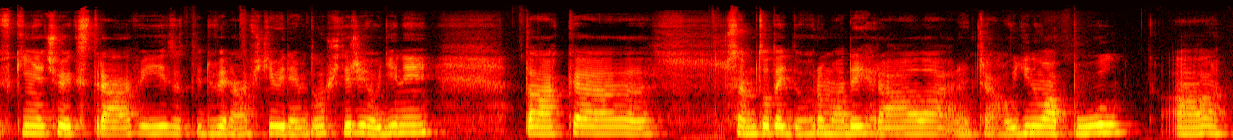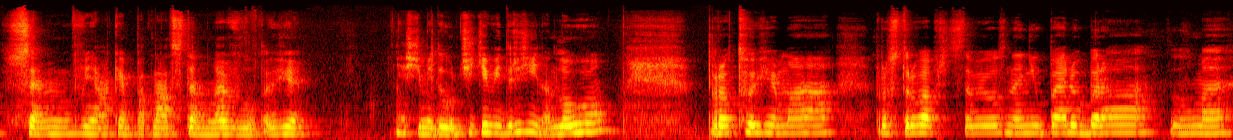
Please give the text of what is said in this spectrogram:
v kině člověk stráví za ty dvě návštěvy, dejme tomu 4 hodiny, tak eh, jsem to teď dohromady hrála třeba hodinu a půl a jsem v nějakém 15. levelu, takže ještě mi to určitě vydrží na dlouho, protože má prostorová představivost není úplně dobrá. To jsme,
